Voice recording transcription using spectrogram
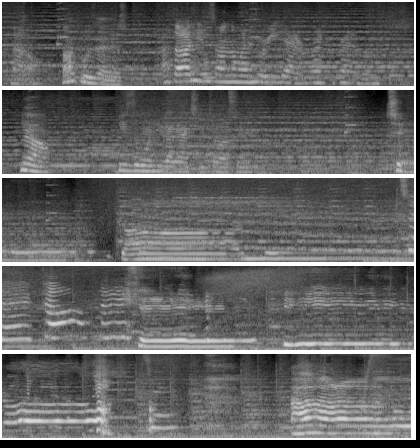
No. Talk to his ass. I thought he was on the ones where you gotta run in front of him. No. He's the one you gotta actually toss here. Take on me. Take on me. Take me on. I'll be ah.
